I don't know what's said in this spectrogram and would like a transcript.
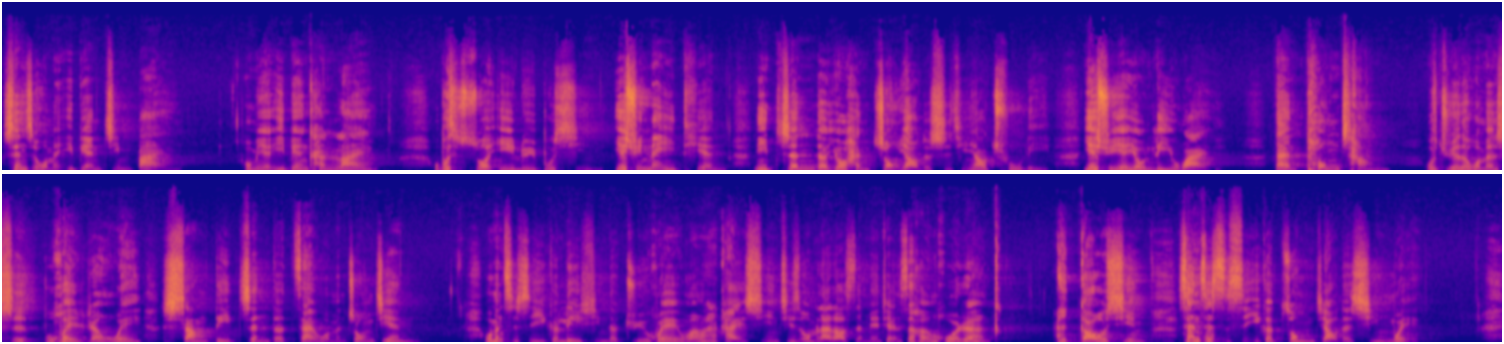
甚至我们一边敬拜，我们也一边看 l i e。我不是说一律不行，也许那一天你真的有很重要的事情要处理，也许也有例外，但通常我觉得我们是不会认为上帝真的在我们中间。我们只是一个例行的聚会，我们很开心。其实我们来到神面前是很火热、很很高兴，甚至只是一个宗教的行为。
